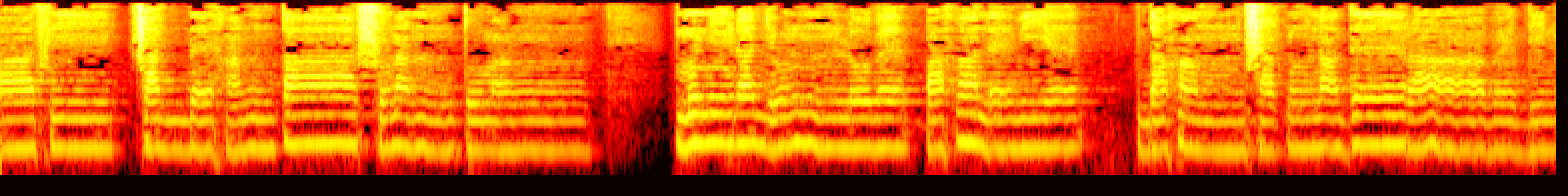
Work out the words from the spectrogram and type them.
ආසී ශබ්දහන්තා සුනන්තු මං මුනි රජුන් ලොව පහළ විය දහම් ශක්නද රාවදින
